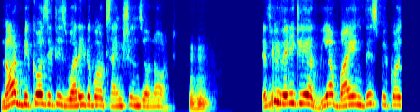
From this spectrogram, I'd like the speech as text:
not because it is worried about sanctions or not. Mhm. Let's Yeah. be very clear. We are buying this because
